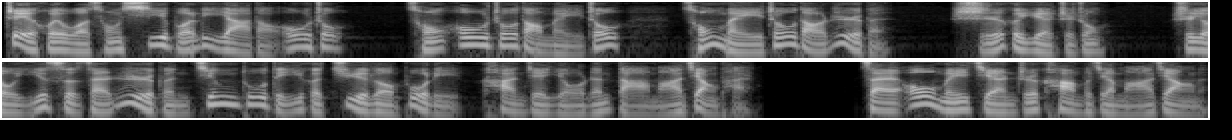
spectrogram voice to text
这回我从西伯利亚到欧洲，从欧洲到美洲，从美洲到日本，十个月之中，只有一次在日本京都的一个俱乐部里看见有人打麻将牌，在欧美简直看不见麻将了。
